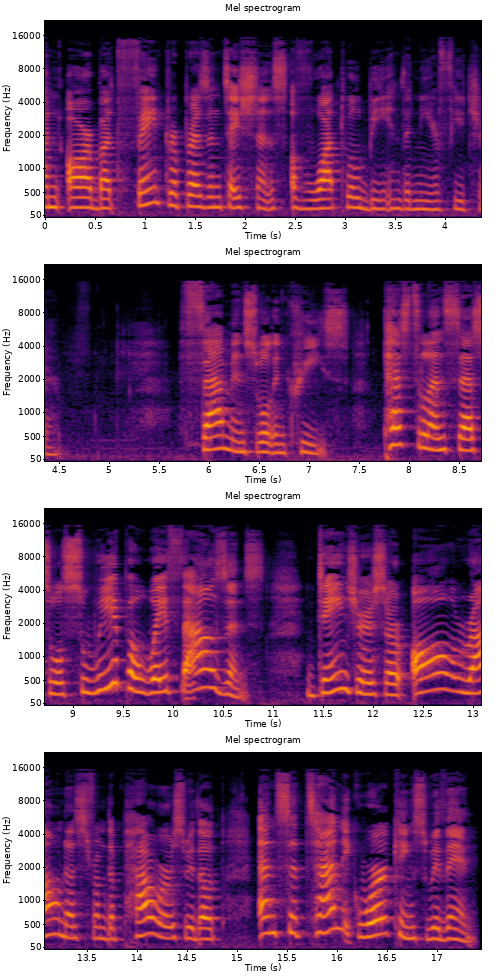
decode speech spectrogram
and are but faint representations of what will be in the near future. Famines will increase, pestilences will sweep away thousands. Dangers are all around us from the powers without and satanic workings within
